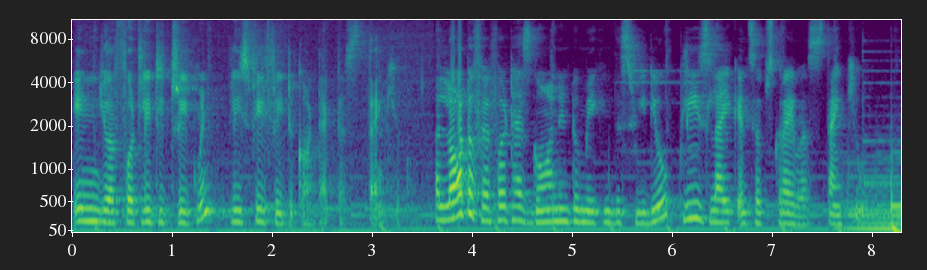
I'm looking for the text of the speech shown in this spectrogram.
in your fertility treatment, please feel free to contact us. Thank you. A lot of effort has gone into making this video. Please like and subscribe us. Thank you.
